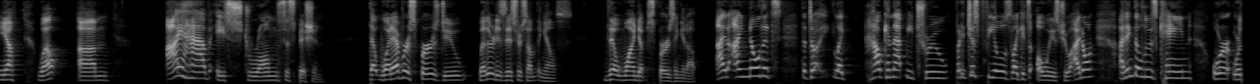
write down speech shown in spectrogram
Yeah. Well um, I have a strong suspicion that whatever Spurs do whether it is this or something else they'll wind up spursing it up. I, I know that's that's like how can that be true? But it just feels like it's always true. I don't. I think they'll lose Kane, or or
